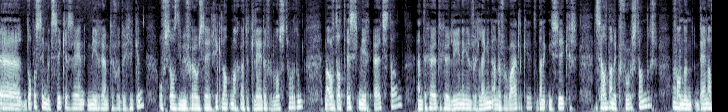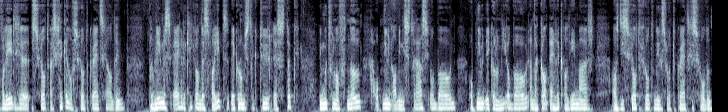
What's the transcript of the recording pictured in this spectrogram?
Uh, de oplossing moet zeker zijn meer ruimte voor de Grieken. Of zoals die mevrouw zei, Griekenland mag uit het lijden verlost worden. Maar of dat is meer uitstel en de huidige leningen verlengen aan de voorwaardelijkheid, ben ik niet zeker. Zelf ben ik voorstander van een bijna volledige schulderschikking of schuldkwijtschelding. Het probleem is eigenlijk, Griekenland is failliet, de economische structuur is stuk. Je moet vanaf nul opnieuw een administratie opbouwen, opnieuw een economie opbouwen. En dat kan eigenlijk alleen maar als die schuld grotendeels wordt kwijtgescholden.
